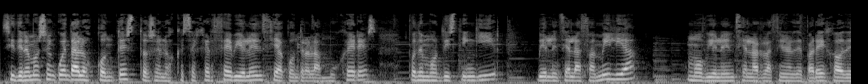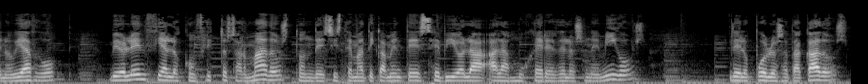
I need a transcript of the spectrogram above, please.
Si tenemos en cuenta los contextos en los que se ejerce violencia contra las mujeres, podemos distinguir violencia en la familia, como violencia en las relaciones de pareja o de noviazgo, violencia en los conflictos armados, donde sistemáticamente se viola a las mujeres de los enemigos, de los pueblos atacados,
